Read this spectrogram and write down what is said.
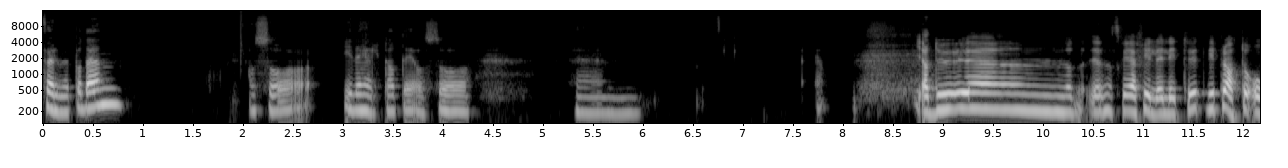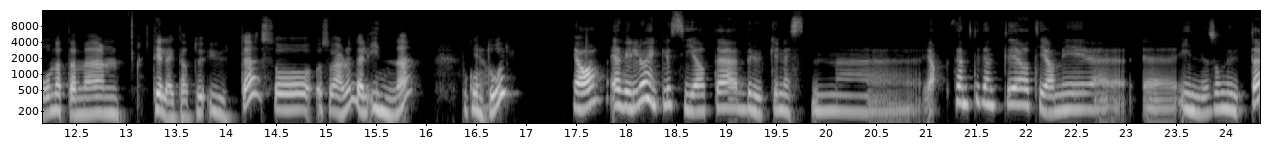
følger med på den. Og så i det hele tatt det også um, Ja, du eh, Nå skal jeg fylle litt ut. Vi prater òg om dette med I tillegg til at du er ute, så, så er du en del inne på kontor. Ja, jeg vil jo egentlig si at jeg bruker nesten eh, ja, 50-50 av tida mi eh, inne som ute.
